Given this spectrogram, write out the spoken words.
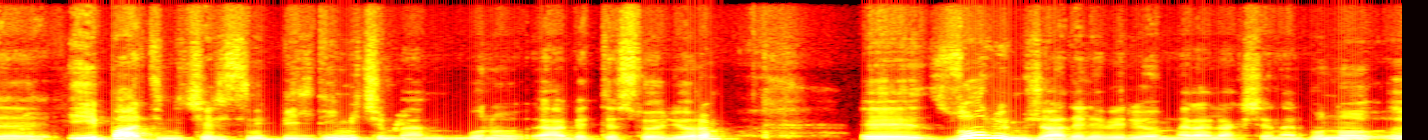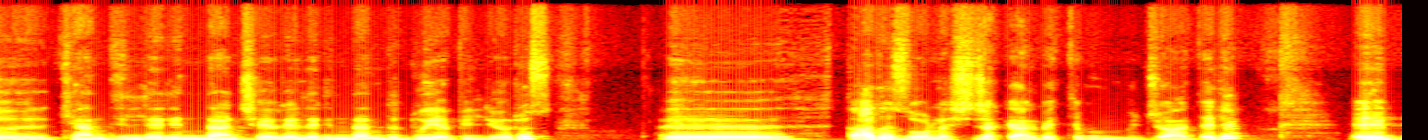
e, İyi Parti'nin içerisini bildiğim için ben bunu elbette söylüyorum. E, zor bir mücadele veriyor Meral Akşener. Bunu e, kendilerinden, çevrelerinden de duyabiliyoruz. E, daha da zorlaşacak elbette bu mücadele. E,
